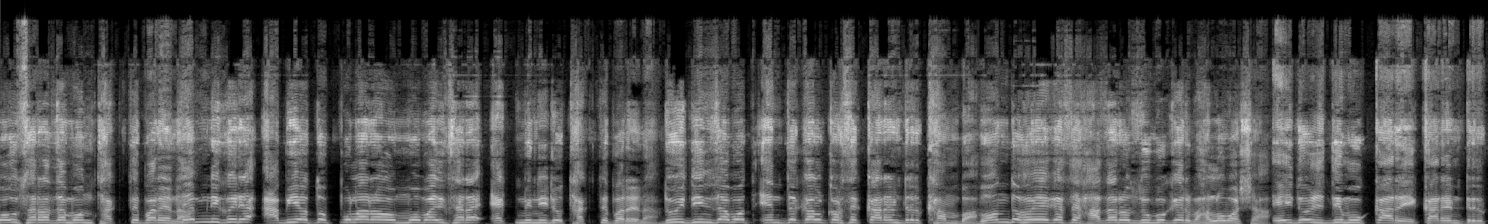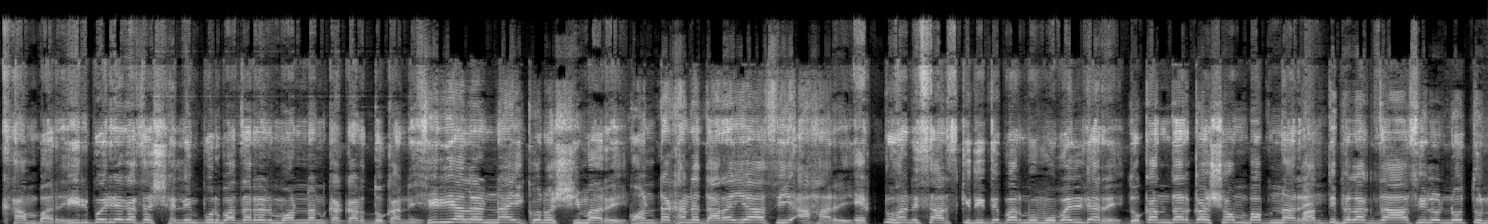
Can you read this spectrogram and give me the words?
বউ ছাড়া যেমন থাকতে পারে না, তেমনি করে আবিয়া তো পোলারাও মোবাইল ছাড়া এক মিনিটও থাকতে পারে না। দুই দিন যাবত এন্তেকাল করছে কারেন্টের খাম্বা। বন্ধ হয়ে গেছে হাজারো যুবকের ভালোবাসা। এই দোষ দিমুখ কারে? কারেন্টের খাম্বারে। ভিড় পড়ে গেছে সেলিমপুর বাজারের মন্নান কাকার দোকানে। সিরিয়ালের নাই কোনো সীমারে। ঘন্টাখানে দাঁড়াইয়া আছি আহারে। একটুখানি চার্জ কি দিতে পারব মোবাইল মোবাইলটারে? দোকানদার কয়, সম্ভব না রে। ফেলাক যা ছিল নতুন,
